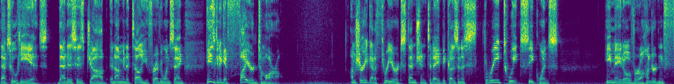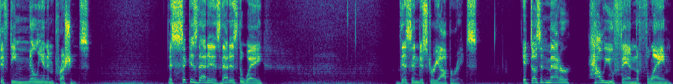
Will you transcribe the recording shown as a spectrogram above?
That's who he is. That is his job. And I'm going to tell you, for everyone saying he's going to get fired tomorrow, I'm sure he got a three year extension today because in a three tweet sequence, he made over 150 million impressions. As sick as that is, that is the way this industry operates. It doesn't matter how you fan the flame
